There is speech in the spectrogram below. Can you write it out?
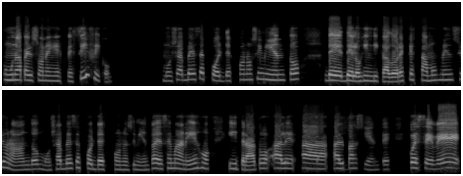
una persona en específico. Muchas veces por desconocimiento de, los indicadores que estamos mencionando, muchas veces por desconocimiento de ese manejo y trato al, al paciente, pues se ve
